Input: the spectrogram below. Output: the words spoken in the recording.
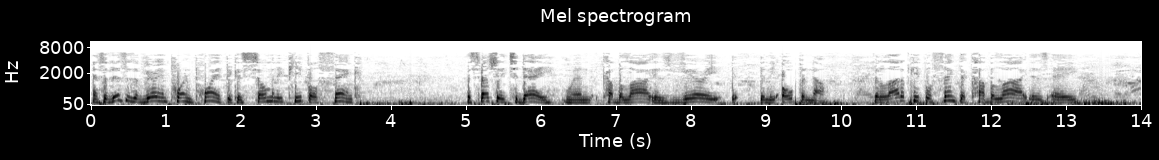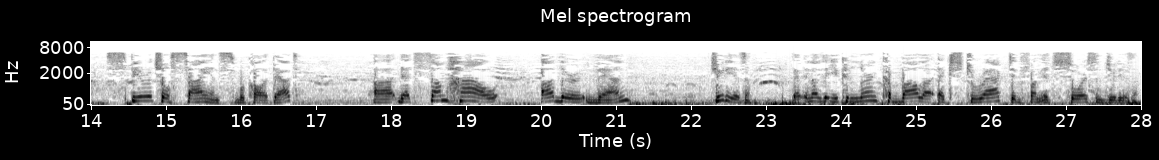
And so this is a very important point because so many people think, especially today when Kabbalah is very in the open now, that a lot of people think that Kabbalah is a spiritual science, we'll call it that, uh, that's somehow other than Judaism. That, in other words, that you can learn Kabbalah extracted from its source in Judaism.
